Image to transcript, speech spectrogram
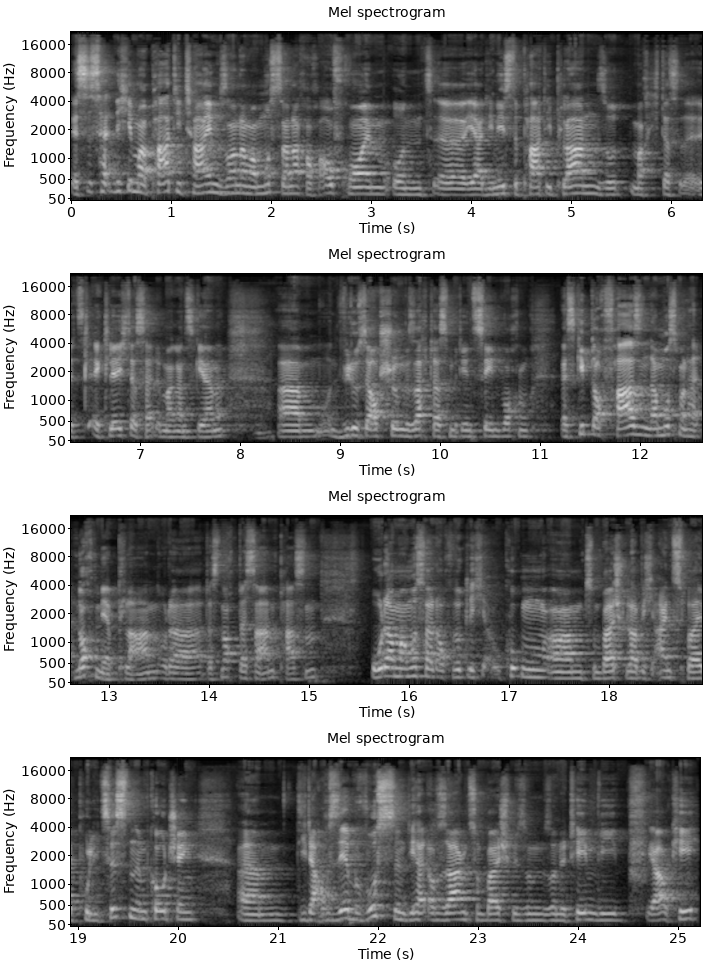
Es ist halt nicht immer Party-Time, sondern man muss danach auch aufräumen und äh, ja, die nächste Party planen. So mache ich das, äh, erkläre ich das halt immer ganz gerne. Ähm, und wie du es ja auch schon gesagt hast mit den zehn Wochen, es gibt auch Phasen, da muss man halt noch mehr planen oder das noch besser anpassen. Oder man muss halt auch wirklich gucken, ähm, zum Beispiel habe ich ein, zwei Polizisten im Coaching, ähm, die da auch sehr bewusst sind, die halt auch sagen, zum Beispiel so, so eine Themen wie, pff, ja, okay,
